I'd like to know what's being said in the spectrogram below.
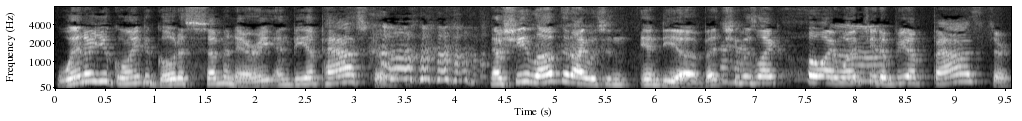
When are you going to go to seminary and be a pastor? now, she loved that I was in India, but she uh-huh. was like, Oh, I want you to oh. be a pastor.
